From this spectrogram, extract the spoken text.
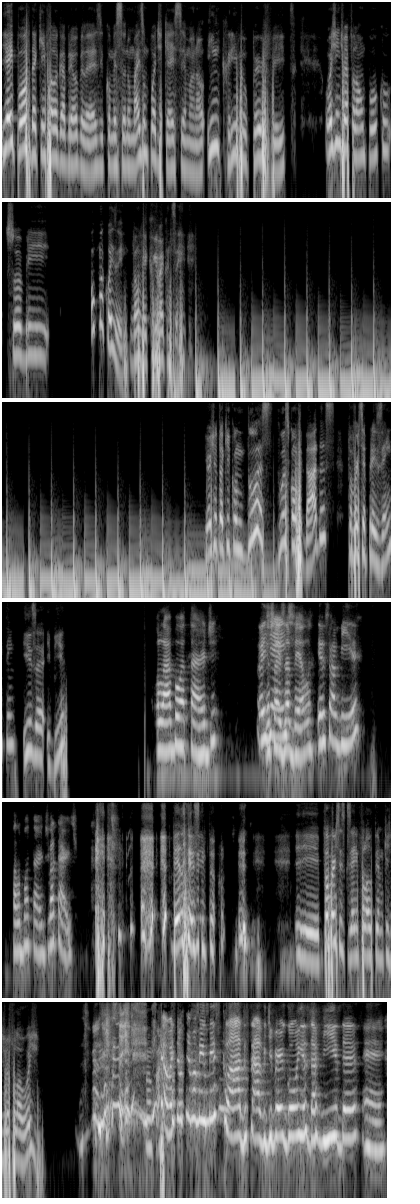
E aí, povo, daqui quem falou Gabriel Beleze, começando mais um podcast semanal incrível, perfeito. Hoje a gente vai falar um pouco sobre alguma coisa aí. Vamos ver o que vai acontecer. E hoje eu tô aqui com duas, duas convidadas. Por favor, se apresentem, Isa e Bia. Olá, boa tarde. Oi, eu gente. sou a Isabela. Eu sou a Bia. Fala boa tarde. Boa tarde. Beleza, então. E, por favor, se vocês quiserem falar o tema que a gente vai falar hoje. Não sabe? Então, vai ser um tema meio mesclado, sabe? De vergonhas da vida. É,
